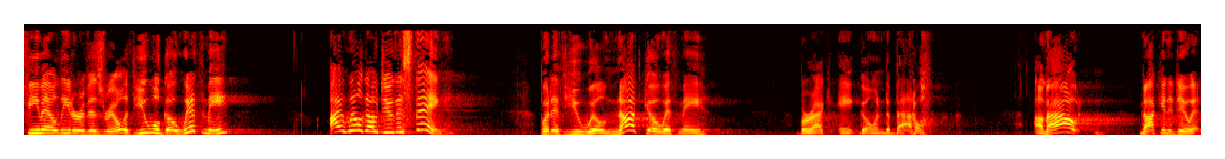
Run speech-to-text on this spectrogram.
female leader of Israel, if you will go with me, I will go do this thing. But if you will not go with me, Barak ain't going to battle. I'm out. Not going to do it.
